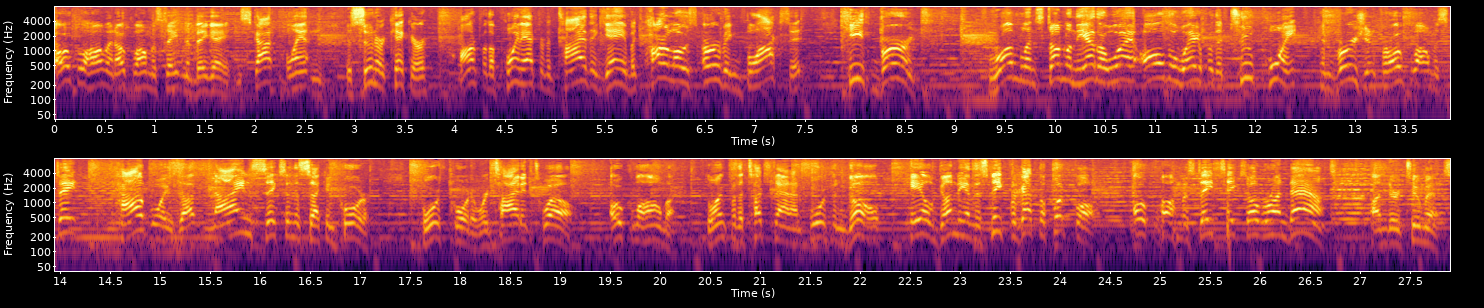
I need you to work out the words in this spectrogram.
Oklahoma and Oklahoma State in the Big Eight. And Scott Blanton, the Sooner kicker, on for the point after to tie the game, but Carlos Irving blocks it. Keith Burns rumbling, stumbling the other way, all the way for the two-point conversion for Oklahoma State. Cowboys up 9-6 in the second quarter. Fourth quarter, we're tied at 12. Oklahoma going for the touchdown on fourth and goal. Cale Gundy and the sneak forgot the football. Oklahoma State takes over on downs. Under two minutes.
